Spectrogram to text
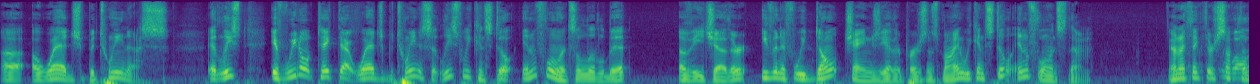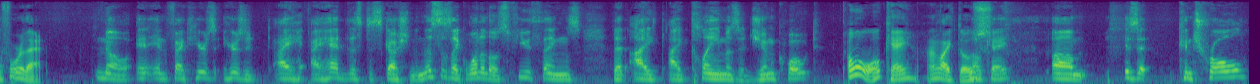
a, a wedge between us? At least if we don't take that wedge between us, at least we can still influence a little bit of each other. Even if we don't change the other person's mind, we can still influence them. And I think there's something Well- for that. No, in, in fact, here's here's a I I had this discussion, and this is like one of those few things that I I claim as a Jim quote. Oh, okay. I like those. Okay, um, is it control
